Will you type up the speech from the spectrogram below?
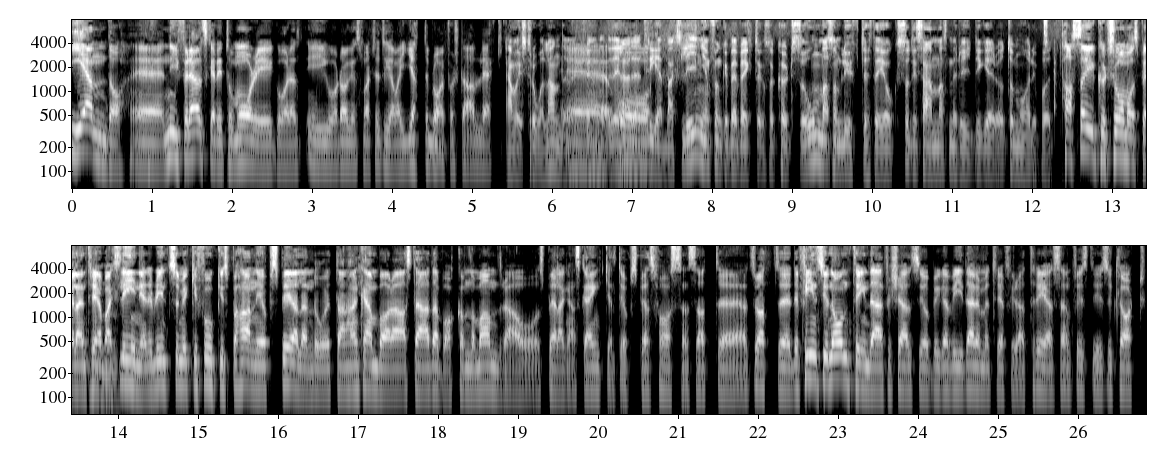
igen då, eh, nyförälskad i Tomori igår, i gårdagens match. Jag tycker han var jättebra i första halvlek. Han var ju strålande. Eh, och... Trebackslinjen funkar perfekt också. Kurt Zuma som lyfte sig också tillsammans med Rydiger och Tomori på ett... Passar ju Kurt Zuma att spela en trebackslinje. Mm. Det blir inte så mycket fokus på han i uppspelen då, utan han kan bara städa bakom de andra och spela ganska enkelt i uppspelsfasen. Så att eh, jag tror att eh, det finns ju någonting där för Chelsea att bygga vidare med 3-4-3. Sen finns det ju såklart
